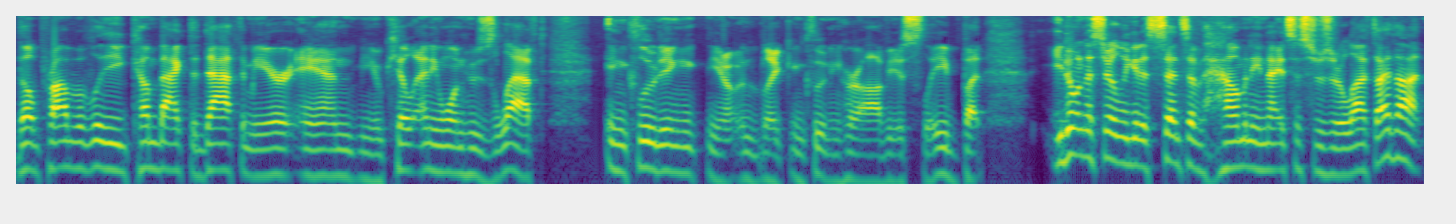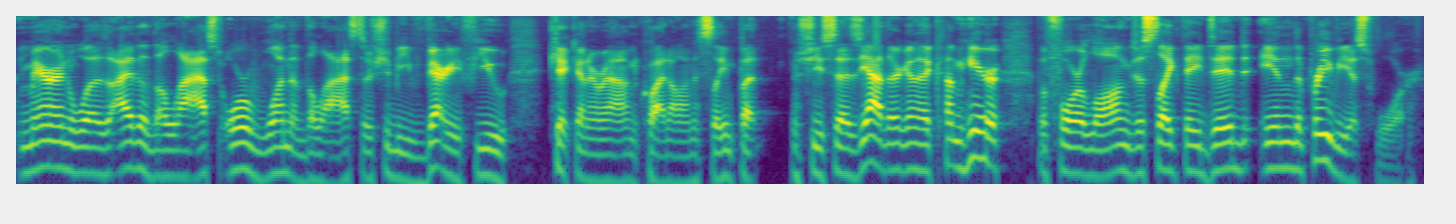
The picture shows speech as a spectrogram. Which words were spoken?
they'll probably come back to Dathomir and, you know, kill anyone who's left, including, you know, like including her, obviously. But you don't necessarily get a sense of how many Night Sisters are left. I thought Merrin was either the last or one of the last. There should be very few kicking around, quite honestly. But she says, yeah, they're going to come here before long, just like they did in the previous war.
